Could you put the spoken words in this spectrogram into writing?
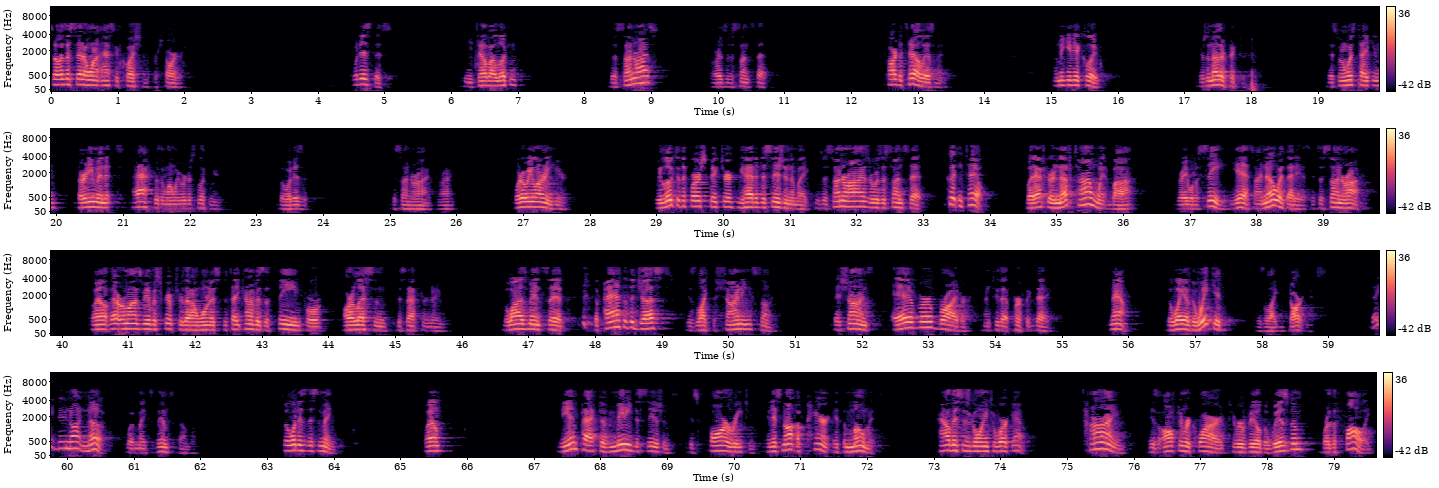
So as I said, I want to ask a question for starters. What is this? Can you tell by looking? Is it a sunrise? Or is it a sunset? It's hard to tell, isn't it? Let me give you a clue. Here's another picture. This one was taken 30 minutes after the one we were just looking at. So what is it? It's a sunrise, right? What are we learning here? We looked at the first picture, you had a decision to make. Was it sunrise or was it sunset? Couldn't tell. But after enough time went by, you're able to see, yes, I know what that is. It's a sunrise. Well, that reminds me of a scripture that I want us to take kind of as a theme for our lesson this afternoon. The wise man said, the path of the just is like the shining sun that shines ever brighter unto that perfect day. Now, the way of the wicked is like darkness. They do not know what makes them stumble. So what does this mean? Well, the impact of many decisions is far reaching, and it's not apparent at the moment how this is going to work out. Time is often required to reveal the wisdom or the folly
